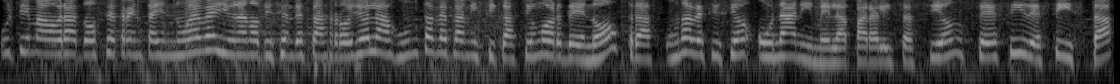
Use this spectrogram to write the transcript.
Última hora 12.39 y una noticia en desarrollo. La Junta de Planificación ordenó, tras una decisión unánime, la paralización cesi desista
